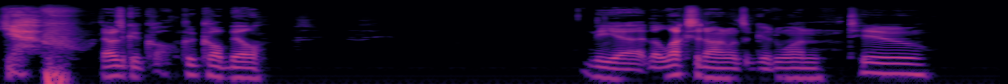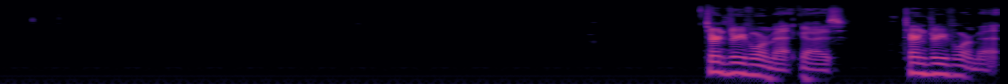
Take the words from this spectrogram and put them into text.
Yeah, that was a good call. Good call, Bill. The uh, the Loxodon was a good one too. Turn three format, guys. Turn three format.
